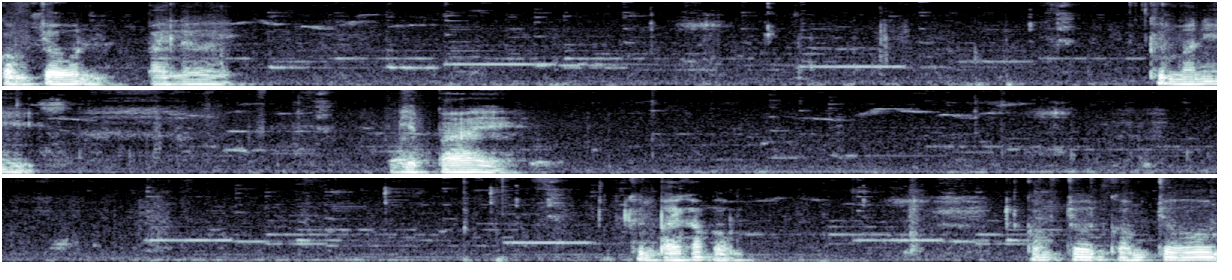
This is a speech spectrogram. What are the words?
กองโจรไปเลยขึ้นมานี่ เบียดไป ขึ้นไปครับผม กองโจรกองโจร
